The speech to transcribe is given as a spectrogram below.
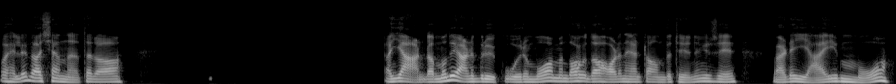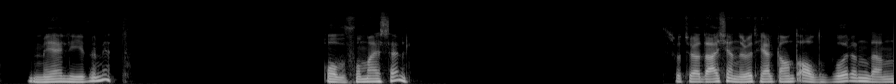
og heller da kjenne etter da ja, gjerne, Da må du gjerne bruke ordet må, men da, da har det en helt annen betydning. Du sier hva er det jeg må med livet mitt? Overfor meg selv. Så tror jeg der kjenner du et helt annet alvor enn den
